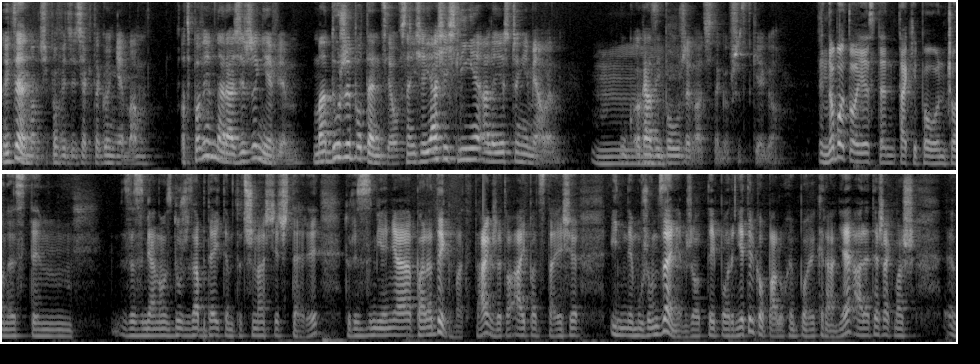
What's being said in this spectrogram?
No i co mam Ci powiedzieć, jak tego nie mam? Odpowiem na razie, że nie wiem. Ma duży potencjał, w sensie ja się ślinię, ale jeszcze nie miałem mm. okazji poużywać tego wszystkiego. No bo to jest ten takie połączone z tym ze zmianą, z dużym update'em to 13.4, który zmienia paradygmat, tak? że to iPad staje się innym urządzeniem, że od tej pory nie tylko paluchem po ekranie, ale też jak masz e,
